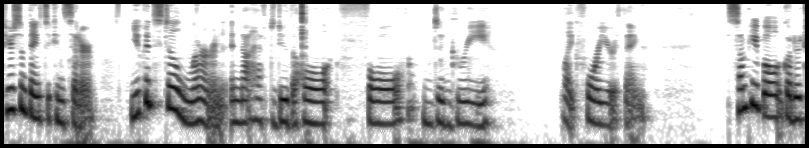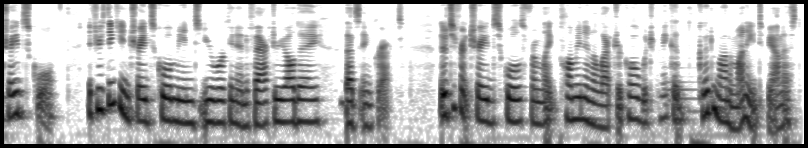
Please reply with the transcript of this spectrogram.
Here's some things to consider. You could still learn and not have to do the whole full degree, like four year thing. Some people go to trade school. If you're thinking trade school means you're working in a factory all day, that's incorrect. There's different trade schools from like plumbing and electrical, which make a good amount of money, to be honest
